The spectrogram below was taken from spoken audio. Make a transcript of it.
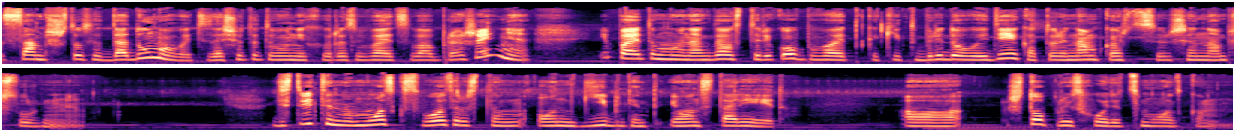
сам что-то додумывать, за счет этого у них развивается воображение, и поэтому иногда у стариков бывают какие-то бредовые идеи, которые нам кажутся совершенно абсурдными. Действительно, мозг с возрастом, он гибнет и он стареет. А, что происходит с мозгом?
